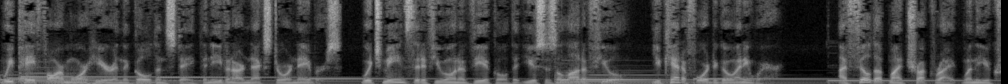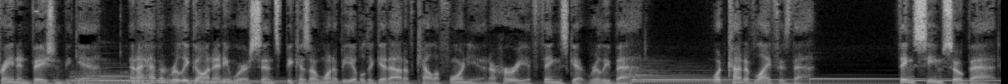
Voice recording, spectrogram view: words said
We pay far more here in the Golden State than even our next door neighbors, which means that if you own a vehicle that uses a lot of fuel, you can't afford to go anywhere. I filled up my truck right when the Ukraine invasion began, and I haven't really gone anywhere since because I want to be able to get out of California in a hurry if things get really bad. What kind of life is that? Things seem so bad,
